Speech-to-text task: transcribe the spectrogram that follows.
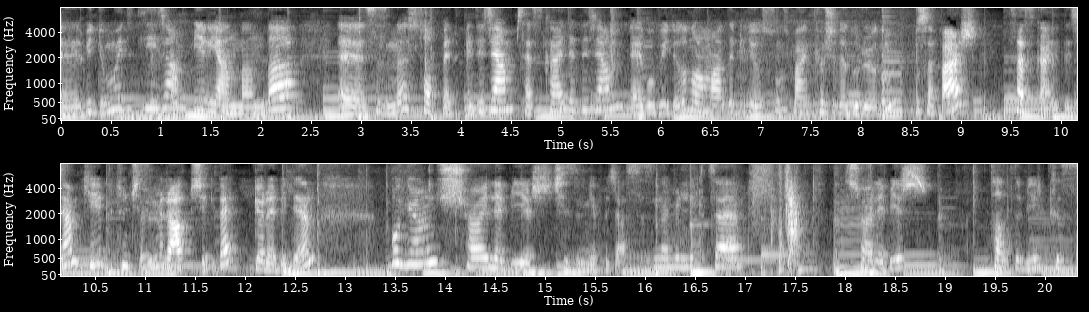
e, videomu editleyeceğim, bir yandan da e, sizinle sohbet edeceğim, ses kaydedeceğim. E, bu videoda normalde biliyorsunuz ben köşede duruyordum. Bu sefer ses kaydedeceğim ki bütün çizimi rahat bir şekilde görebilin. Bugün şöyle bir çizim yapacağız sizinle birlikte. Şöyle bir tatlı bir kız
